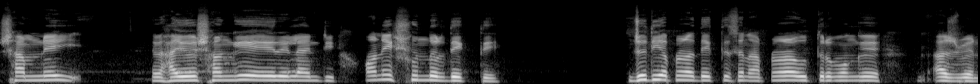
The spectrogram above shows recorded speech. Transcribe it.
সামনেই হাইওয়ের সঙ্গে এই রেল লাইনটি অনেক সুন্দর দেখতে। যদি আপনারা দেখতেছেন, আপনারা উত্তরবঙ্গে আসবেন,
